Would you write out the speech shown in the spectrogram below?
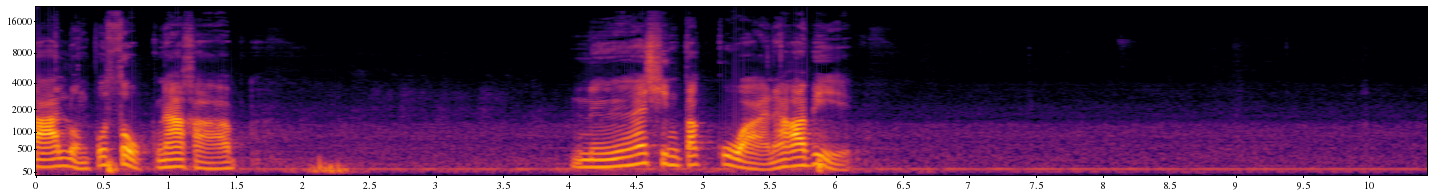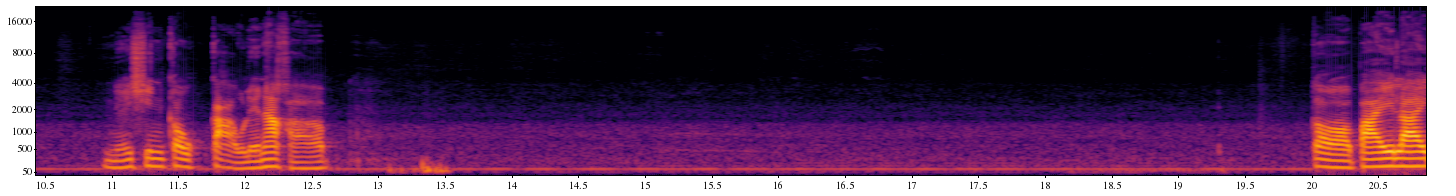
ราณหลวงปู่ศุกร์นะครับ เนื้อชิ้นตะกั่วนะครับพี่ เนื้อชิ้นเก่าๆเลยนะครับต่อไปราย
